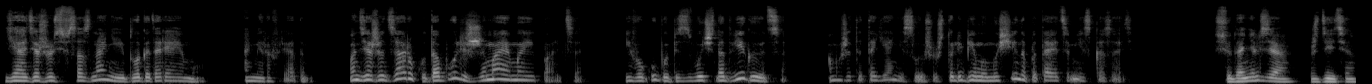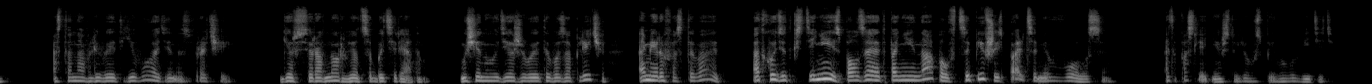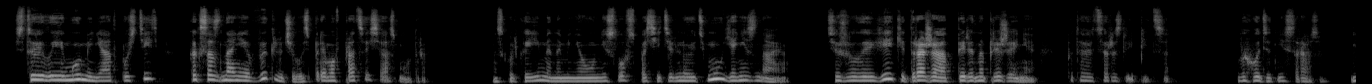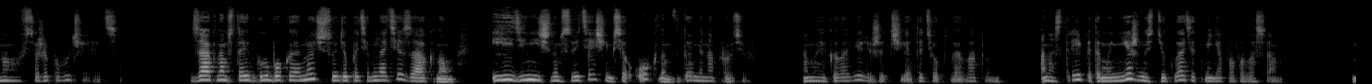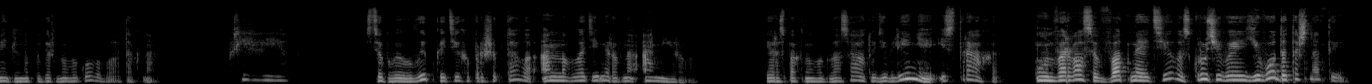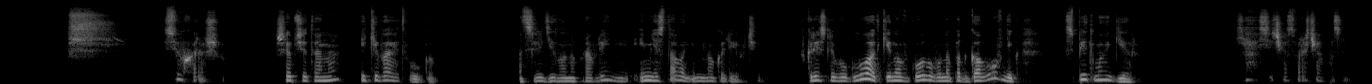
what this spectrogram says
Я держусь в сознании благодаря ему. Амиров рядом. Он держит за руку, до боли сжимая мои пальцы. Его губы беззвучно двигаются. А может, это я не слышу, что любимый мужчина пытается мне сказать. «Сюда нельзя. Ждите». Останавливает его один из врачей. Гер все равно рвется быть рядом. Мужчина удерживает его за плечи, Амиров остывает, отходит к стене и сползает по ней на пол, вцепившись пальцами в волосы. Это последнее, что я успела увидеть. Стоило ему меня отпустить, как сознание выключилось прямо в процессе осмотра. Насколько именно меня унесло в спасительную тьму, я не знаю. Тяжелые веки, дрожа от перенапряжения, пытаются разлепиться. Выходит не сразу, но все же получается. За окном стоит глубокая ночь, судя по темноте за окном и единичным светящимся окнам в доме напротив. На моей голове лежит чья-то теплая ладонь. Она с трепетом и нежностью гладит меня по волосам. Медленно повернула голову от окна. «Привет!» С теплой улыбкой тихо прошептала Анна Владимировна Амирова. Я распахнула глаза от удивления и страха. Он ворвался в ватное тело, скручивая его до тошноты. Шш, все хорошо, шепчет она и кивает в угол. Отследила направление, и мне стало немного легче. В кресле в углу, откинув голову на подголовник, спит мой гер. Я сейчас врача позову.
